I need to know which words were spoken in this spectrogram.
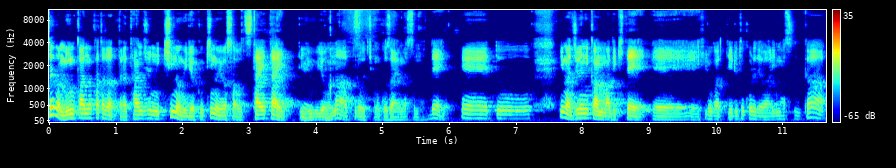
例えば民間の方だったら単純に木の魅力、木の良さを伝えたいっていうようなアプローチもございますので、えっ、と、今12巻まで来て、えー広がっているところではありますが、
